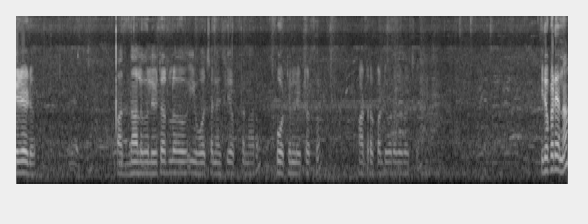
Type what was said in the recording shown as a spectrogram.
ఏడేడు. పద్నాలుగు లీటర్లు ఇవ్వచ్చు అనేసి చెప్తున్నారు. ఫోర్టీన్ లీటర్స్. వాటర్ క్వాలిటీ కూడా చూడవచ్చు ఇది ఒకటేనా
